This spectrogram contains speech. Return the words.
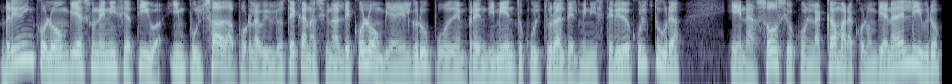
Reading Colombia es una iniciativa impulsada por la Biblioteca Nacional de Colombia y el Grupo de Emprendimiento Cultural del Ministerio de Cultura, en asocio con la Cámara Colombiana del Libro,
